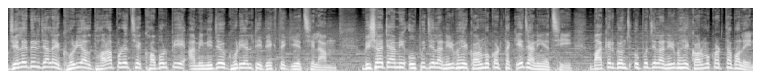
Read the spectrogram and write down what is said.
জেলেদের জালে ঘড়িয়াল ধরা পড়েছে, খবর পেয়ে আমি নিজেও ঘড়িয়ালটি দেখতে গিয়েছিলাম। বিষয়টি আমি উপজেলা নির্বাহী কর্মকর্তাকে জানিয়েছি। বাকেরগঞ্জ উপজেলা নির্বাহী কর্মকর্তা বলেন,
